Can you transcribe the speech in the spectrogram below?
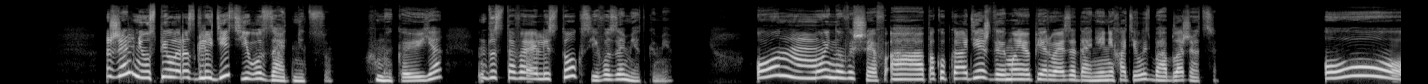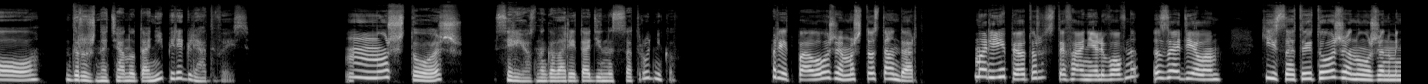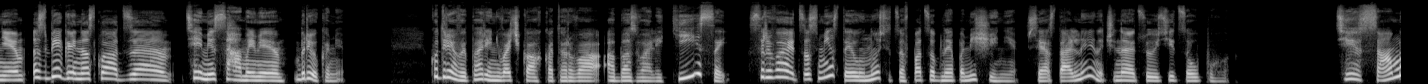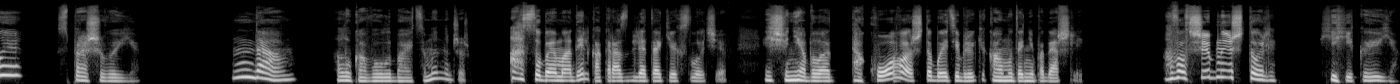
Жаль, не успела разглядеть его задницу. Хмыкаю я, доставая листок с его заметками. Он мой новый шеф, а покупка одежды — мое первое задание, не хотелось бы облажаться. О, -о, -о дружно тянут они, переглядываясь. Ну что ж, серьезно говорит один из сотрудников, Предположим, что стандарт. Мария Пётр, Стефания Львовна, за делом. Киса, ты тоже нужен мне. Сбегай на склад за теми самыми брюками. Кудрявый парень в очках, которого обозвали кисой, срывается с места и уносится в подсобное помещение. Все остальные начинают суетиться у полок. «Те самые?» — спрашиваю я. «Да», — лукаво улыбается менеджер. Особая модель как раз для таких случаев. Еще не было такого, чтобы эти брюки кому-то не подошли. «Волшебные, что ли?» — хихикаю я.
